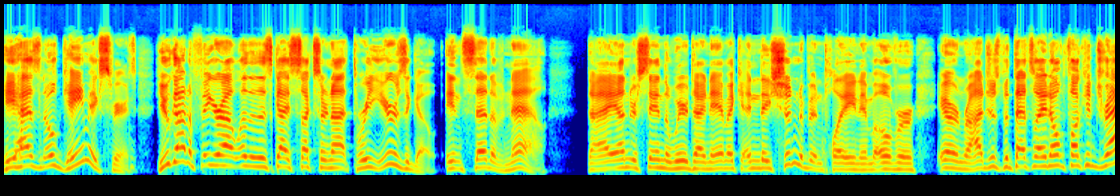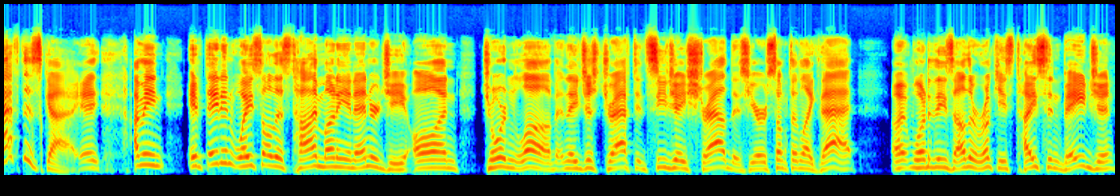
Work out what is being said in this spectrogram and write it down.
he has no game experience. You got to figure out whether this guy sucks or not three years ago instead of now. I understand the weird dynamic, and they shouldn't have been playing him over Aaron Rodgers, but that's why I don't fucking draft this guy. Eh, I mean, if they didn't waste all this time, money, and energy on Jordan Love, and they just drafted C.J. Stroud this year or something like that, uh, one of these other rookies, Tyson Bagent,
